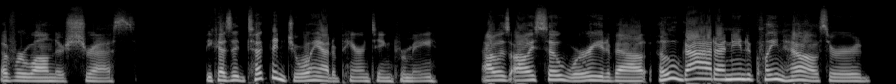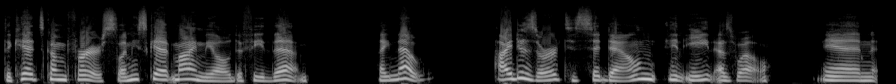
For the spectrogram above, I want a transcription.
overwhelmed, or stressed, because it took the joy out of parenting for me. I was always so worried about, oh God, I need a clean house, or the kids come first. Let me skip my meal to feed them. Like, no, I deserve to sit down and eat as well. And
